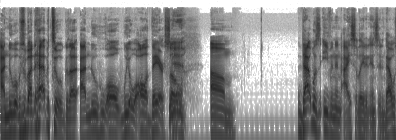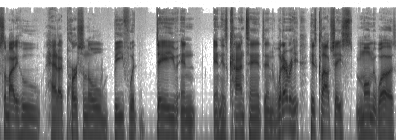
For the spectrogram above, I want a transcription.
I knew what was about to happen to him because I, I knew who all we were all there. So, Yeah. um, that was even an isolated incident. That was somebody who had a personal beef with Dave and and his content and whatever he, his clout chase moment was.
